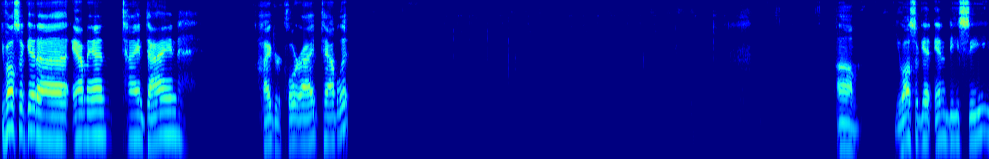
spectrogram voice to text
You've also got a amantadine hydrochloride tablet. Um, you also get NDC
